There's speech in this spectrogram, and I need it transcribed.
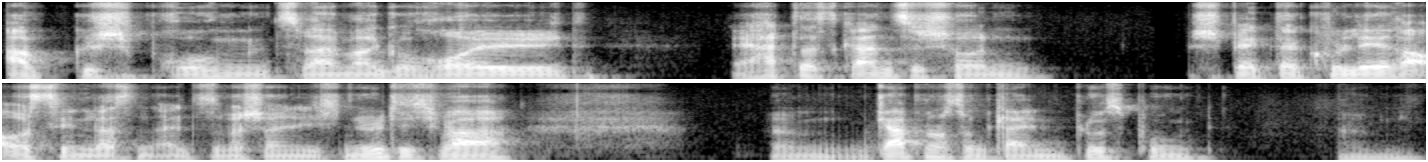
abgesprungen, zweimal gerollt. Er hat das Ganze schon spektakulärer aussehen lassen, als es wahrscheinlich nötig war. Ähm, gab noch so einen kleinen Pluspunkt. Ähm,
